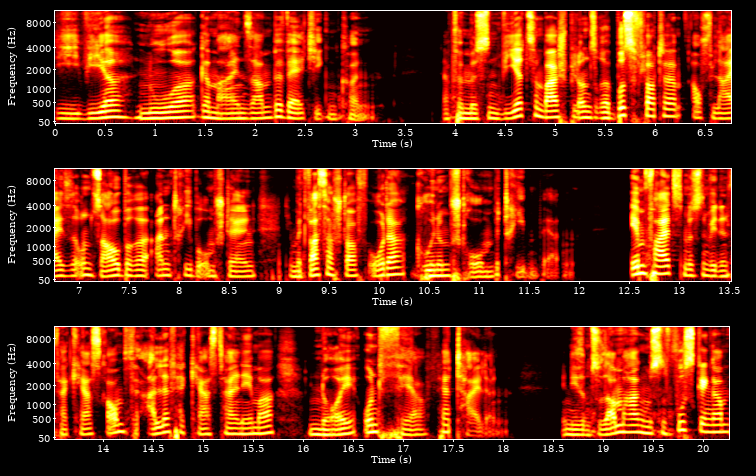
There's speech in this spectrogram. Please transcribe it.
die wir nur gemeinsam bewältigen können. Dafür müssen wir zum Beispiel unsere Busflotte auf leise und saubere Antriebe umstellen, die mit Wasserstoff oder grünem Strom betrieben werden. Ebenfalls müssen wir den Verkehrsraum für alle Verkehrsteilnehmer neu und fair verteilen. In diesem Zusammenhang müssen Fußgänger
